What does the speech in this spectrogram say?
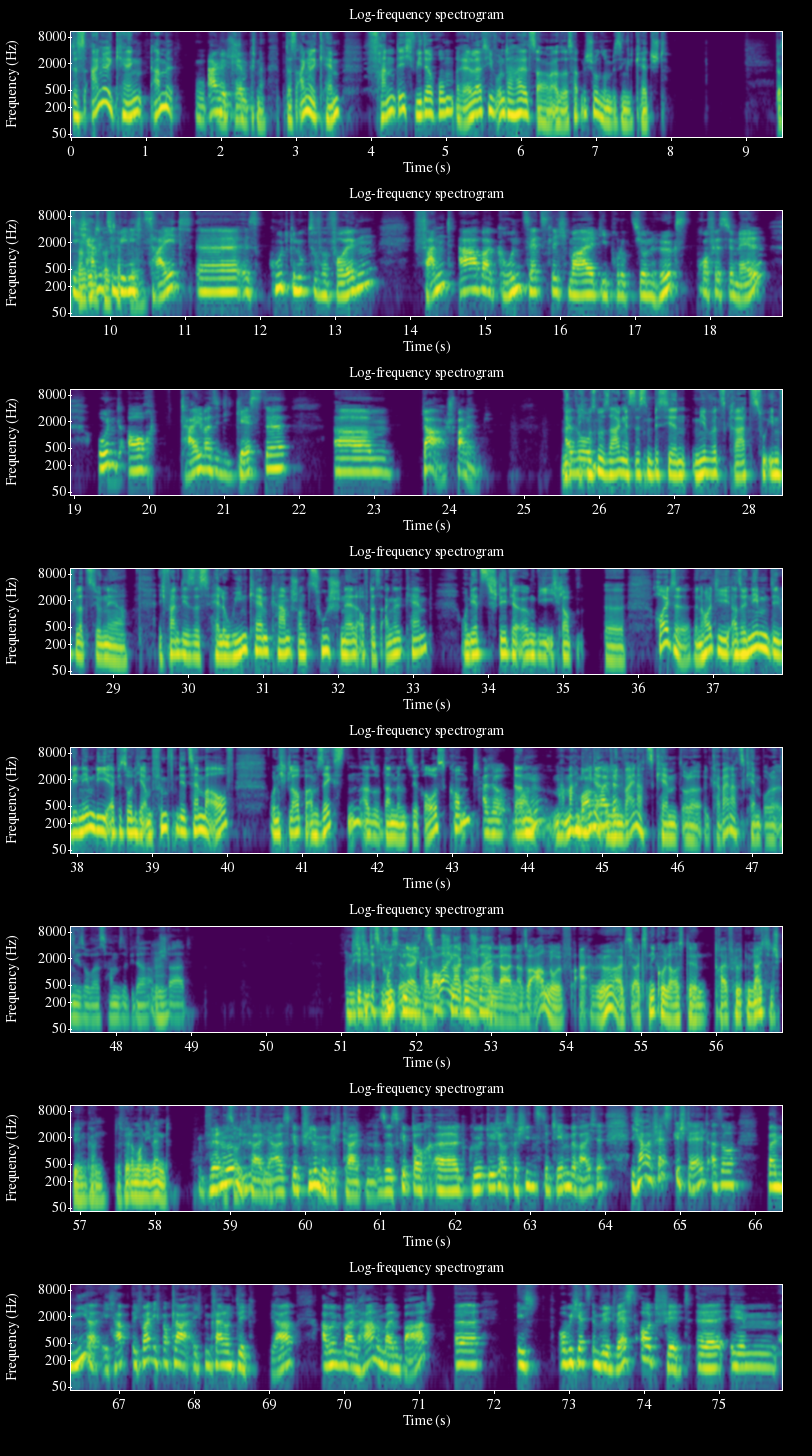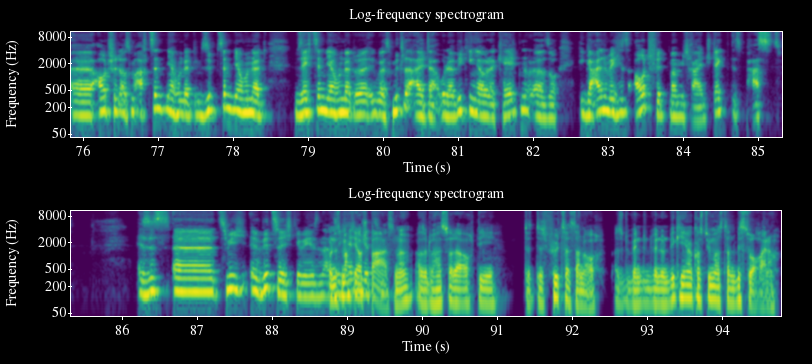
das Angelcamp, Amel, oh, Angelcamp. Das Angelcamp fand ich wiederum relativ unterhaltsam. Also das hat mich schon so ein bisschen gecatcht. Das war ein ich hatte Konzept, zu wenig ja. Zeit, äh, es gut genug zu verfolgen, fand aber grundsätzlich mal die Produktion höchst professionell und auch teilweise die Gäste ähm, ja spannend. Ja, Also- ich muss nur sagen, es ist ein bisschen, mir wird's gerade zu inflationär. Ich fand dieses Halloween-Camp kam schon zu schnell auf das Angelcamp und jetzt steht ja irgendwie, ich glaube, äh, heute, wenn heute die, also wir nehmen die, wir nehmen die Episode hier am 5. Dezember auf und ich glaube am 6., also dann, wenn sie rauskommt, Also dann morgen, machen die wieder heute? irgendwie ein Weihnachtscamp oder kein Weihnachtscamp oder irgendwie sowas haben sie wieder am Mhm. Start. Und ich finde, das die kommt müssten der irgendwie Kawau zu Schlag mal Schlag. einladen. Also Arnulf, äh, ne? als, als Nikolaus, der drei Flöten gleichzeitig spielen kann. Das wäre doch mal ein Event. Wäre eine Möglichkeit, ich ja. Es gibt viele Möglichkeiten. Also es gibt auch äh, durchaus verschiedenste Themenbereiche. Ich habe halt festgestellt, also bei mir, ich habe, ich meine, ich war klar, ich bin klein und dick, ja, aber mit meinen Haaren und meinem Bart, äh, ich, ob ich jetzt im Wildwest-Outfit, äh, im äh, Outfit aus dem 18. Jahrhundert, im 17. Jahrhundert, im 16. Jahrhundert oder irgendwas Mittelalter oder Wikinger oder Kelten oder so, egal in welches Outfit man mich reinsteckt, es passt. Es ist äh, ziemlich äh, witzig gewesen. Und Also es ich macht ja auch Spaß, ne? Also du hast ja da auch die, das, das fühlst das dann auch. Also wenn, du- wenn du ein Wikinger-Kostüm hast, dann bist du auch einer.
